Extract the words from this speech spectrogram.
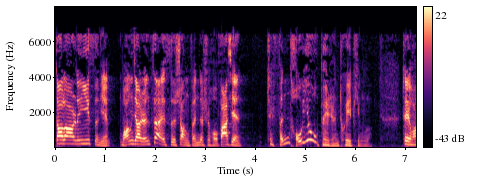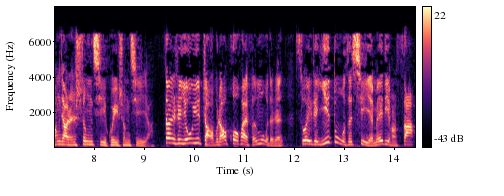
到了二零一四年，王家人再次上坟的时候，发现这坟头又被人推平了。这王家人生气归生气呀，但是由于找不着破坏坟墓的人，所以这一肚子气也没地方撒。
